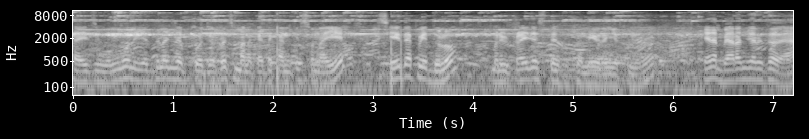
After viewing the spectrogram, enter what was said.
సైజు ఒంగోలు ఎద్దులు అని చెప్పుకోవచ్చు. ఫ్రెండ్స్ మనకైతే కనిపిస్తున్నాయి. సేదపు ఎద్దులు. మనకి ట్రై చేసి తెలుస్తుంది విధంగా చెప్తున్నారు ఏదైనా బేరం జరుగుతుందా?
